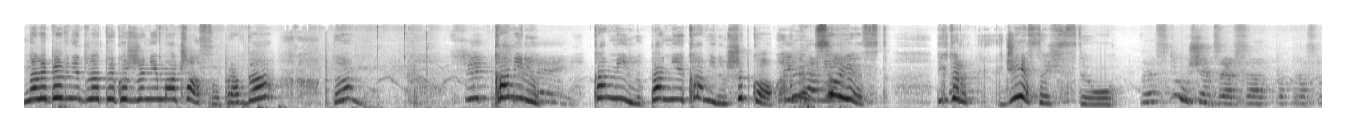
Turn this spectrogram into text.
No ale dlatego, że nie ma czasu, prawda? To... Szybciej! Kamil! Kamil, panie Kamil, szybko! Co jest? Wiktor, gdzie jesteś z tyłu? No z tyłu siedzę se po prostu.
